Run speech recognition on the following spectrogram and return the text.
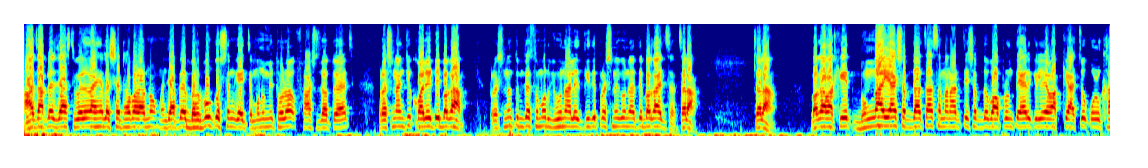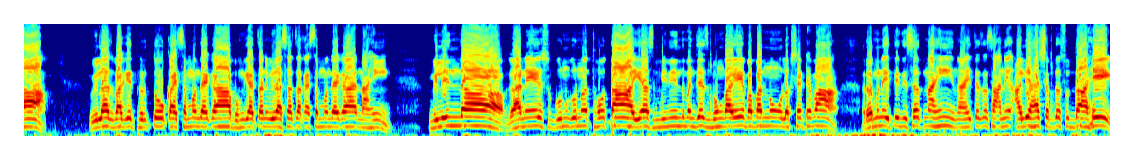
आज आपल्याला जास्त वेळ नाही हे लक्षात ठेवा बाळांनो. म्हणजे आपल्याला भरपूर क्वेश्चन घ्यायचे म्हणून मी थोडं फास्ट जातोय आज. प्रश्नांची क्वालिटी बघा. प्रश्न तुमच्यासमोर घेऊन आलेत किती प्रश्न घेऊन आले ते बघायचं. चला. चला. बघा वाक्यात भुंगा या शब्दाचा समानार्थी शब्द वापरून तयार केलेले वाक्य अचूक ओळखा. विलास बागेत फिरतो काय संबंध आहे का? भुंग्याचा आणि विलासाचा काय संबंध आहे का? नाही. मिलिंद गणेश गुणगुणत होता. यस मिलिंद म्हणजेच भुंगा. ए बाबांनो लक्षात ठेवा. रमण येथे दिसत नाही नाही त्याचा आणि आली हा शब्द सुद्धा आहे.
